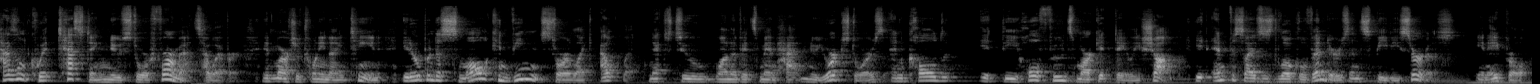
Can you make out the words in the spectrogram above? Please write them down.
hasn't quit testing new store formats, however. In March of 2019, it opened a small convenience store like outlet next to one of its Manhattan, New York stores and called it the Whole Foods Market Daily Shop. It emphasizes local vendors and speedy service. In April,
